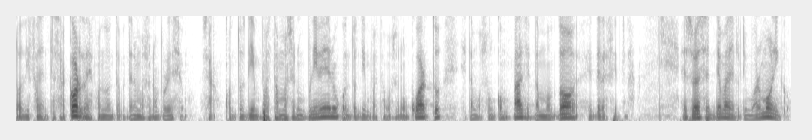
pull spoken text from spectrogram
Los diferentes acordes cuando tenemos una progresión. O sea, cuánto tiempo estamos en un primero, cuánto tiempo estamos en un cuarto, si estamos un compás, si estamos dos, etcétera, etcétera. Eso es el tema del ritmo armónico.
